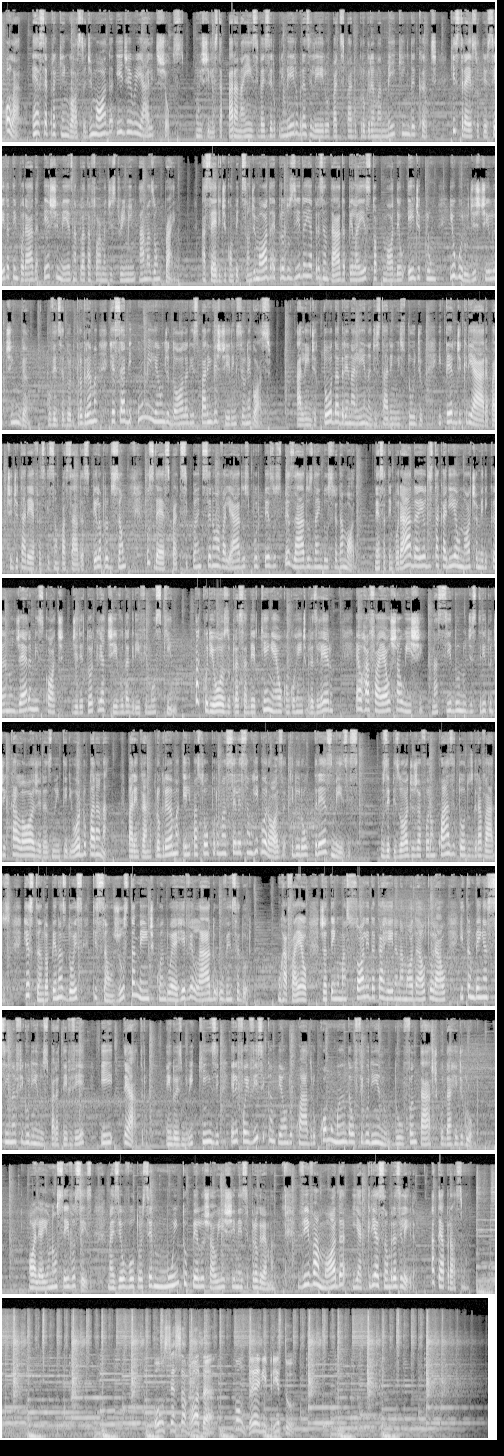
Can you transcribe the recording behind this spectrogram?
Olá, essa é para quem gosta de moda e de reality shows. Um estilista paranaense vai ser o primeiro brasileiro a participar do programa Making the Cut, que estreia sua terceira temporada este mês na plataforma de streaming Amazon Prime. A série de competição de moda é produzida e apresentada pela ex-top model Heidi Klum e o guru de estilo Tim Gunn. O vencedor do programa recebe um milhão de dólares para investir em seu negócio. Além de toda a adrenalina de estar em um estúdio e ter de criar a partir de tarefas que são passadas pela produção, os 10 participantes serão avaliados por pesos pesados da indústria da moda. Nessa temporada, eu destacaria o norte-americano Jeremy Scott, diretor criativo da grife Moschino. Curioso para saber quem é o concorrente brasileiro? É o Rafael Chauiche, nascido no distrito de Calógeras, no interior do Paraná. Para entrar no programa, ele passou por uma seleção rigorosa que durou três meses. Os episódios já foram quase todos gravados, restando apenas dois, que são justamente quando é revelado o vencedor. O Rafael já tem uma sólida carreira na moda autoral e também assina figurinos para TV e teatro. Em 2015, ele foi vice-campeão do quadro Como Manda o Figurino, do Fantástico da Rede Globo. Olha, eu não sei vocês, mas eu vou torcer muito pelo Shawishi nesse programa. Viva a moda e a criação brasileira. Até a próxima. Ouça essa moda com Dani Brito.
